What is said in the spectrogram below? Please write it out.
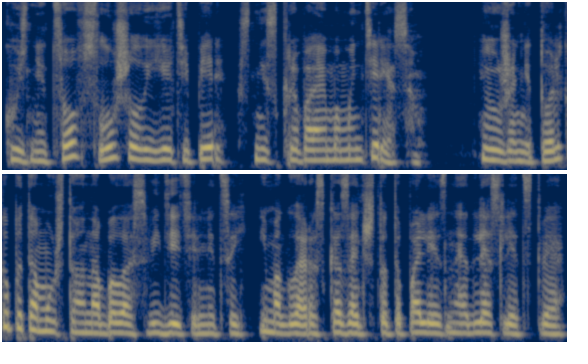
Кузнецов слушал ее теперь с нескрываемым интересом. И уже не только потому, что она была свидетельницей и могла рассказать что-то полезное для следствия,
